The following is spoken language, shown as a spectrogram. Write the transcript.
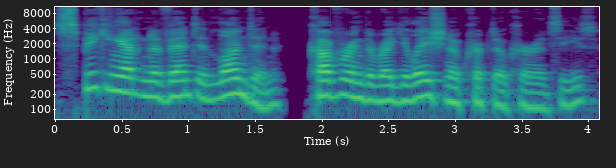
Speaking at an event in London covering the regulation of cryptocurrencies,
